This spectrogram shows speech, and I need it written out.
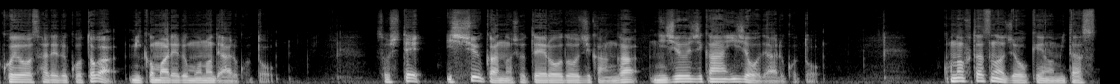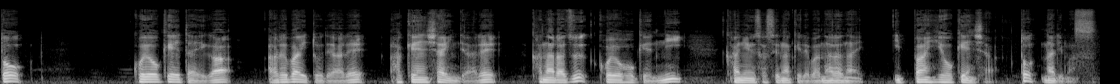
雇用されることが見込まれるものであること。そして1週間の所定労働時間が20時間以上であること。この2つの条件を満たすと、雇用形態がアルバイトであれ、派遣社員であれ、必ず雇用保険に加入させなければならない一般被保険者となります。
